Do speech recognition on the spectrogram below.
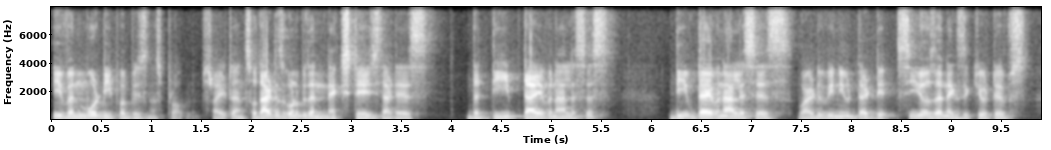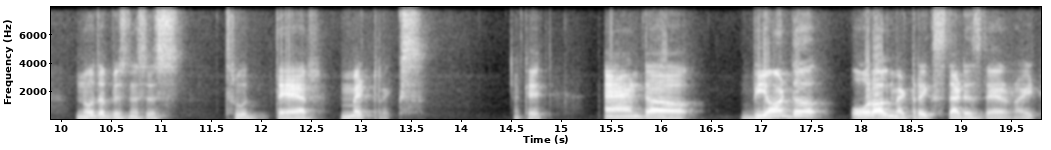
even more deeper business problems, right? And so that is going to be the next stage that is the deep dive analysis Deep dive analysis, why do we need that? CEOs and executives know the businesses through their metrics. Okay. And uh, beyond the overall metrics that is there, right?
